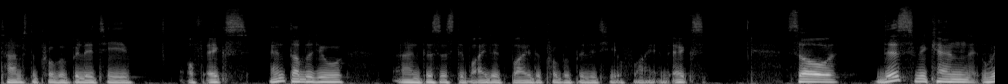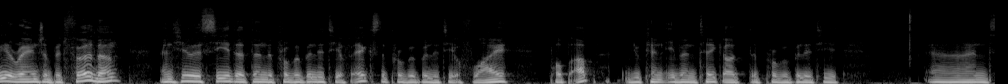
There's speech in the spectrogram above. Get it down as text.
times the probability of x and w, and this is divided by the probability of y and x. So this we can rearrange a bit further, and here you see that then the probability of x, the probability of y, pop up. You can even take out the probability and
